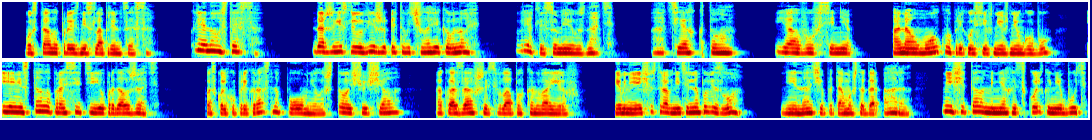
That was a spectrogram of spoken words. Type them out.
— устало произнесла принцесса. «Клянусь, Тесса, даже если увижу этого человека вновь, вряд ли сумею узнать. А тех, кто... я вовсе не...» Она умолкла, прикусив нижнюю губу, и я не стала просить ее продолжать, поскольку прекрасно помнила, что ощущала, оказавшись в лапах конвоиров. И мне еще сравнительно повезло. Не иначе, потому что Дар Аарон не считал меня хоть сколько-нибудь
